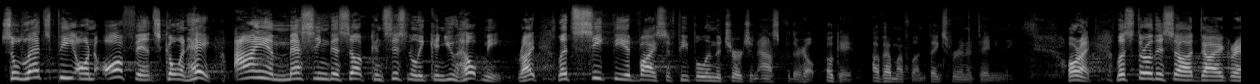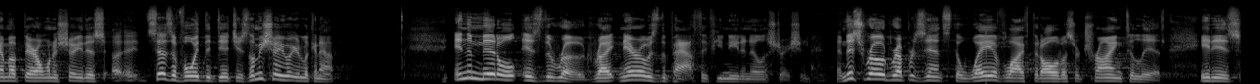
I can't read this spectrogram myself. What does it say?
So let's be on offense going, hey, I am messing this up consistently. Can you help me? Right? Let's seek the advice of people in the church and ask for their help. Okay, I've had my fun. Thanks for entertaining me. All right, let's throw this uh, diagram up there. I want to show you this. Uh, it says avoid the ditches. Let me show you what you're looking at. In the middle is the road, right? Narrow is the path if you need an illustration. And this road represents the way of life that all of us are trying to live. It is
